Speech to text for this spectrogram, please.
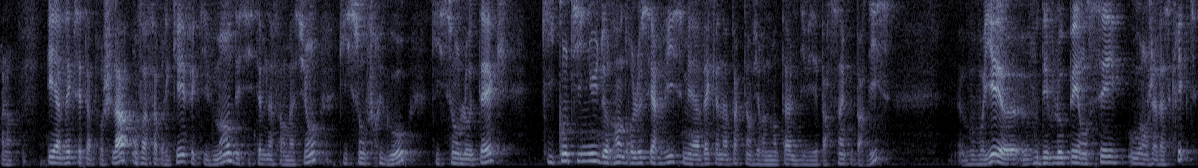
Voilà. Et avec cette approche-là, on va fabriquer effectivement des systèmes d'information qui sont frugaux, qui sont low-tech, qui continuent de rendre le service, mais avec un impact environnemental divisé par 5 ou par 10. Vous voyez, euh, vous développez en C ou en JavaScript,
